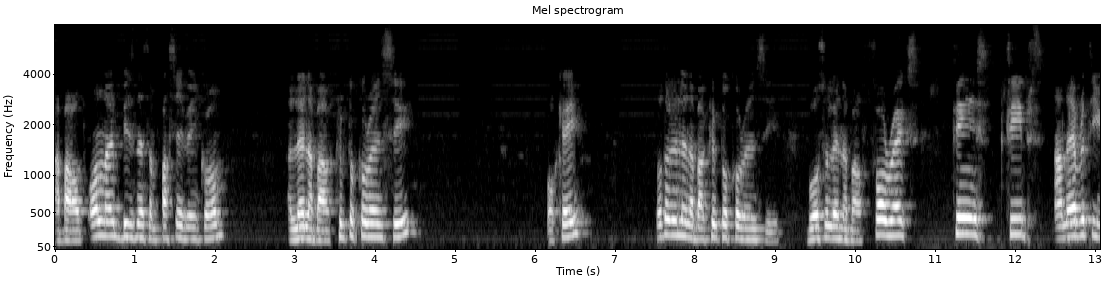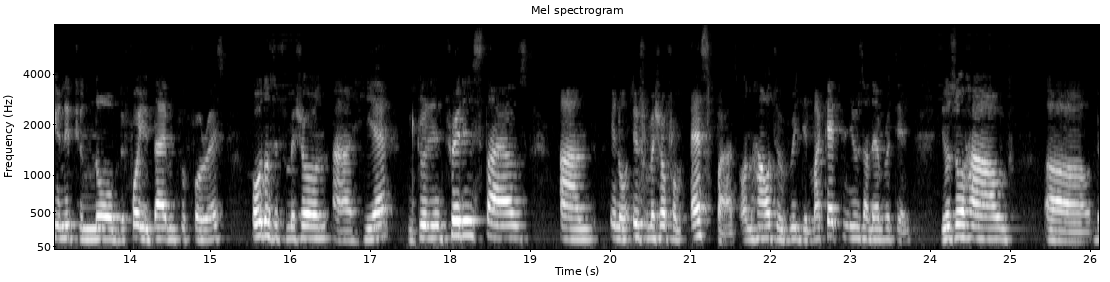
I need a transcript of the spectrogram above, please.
about online business and passive income and learn about cryptocurrency. Okay? Not only learn about cryptocurrency, but also learn about Forex, things, tips, and everything you need to know before you dive into Forex. All those information are here, including trading styles and you know information from experts on how to read the market news and everything. You also have uh, the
